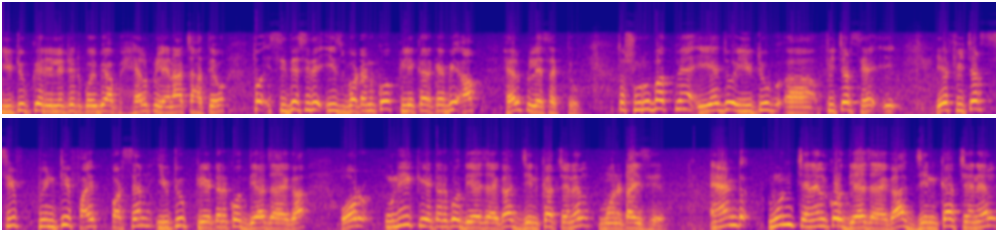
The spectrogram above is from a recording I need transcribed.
यूट्यूब के रिलेटेड कोई भी आप हेल्प लेना चाहते हो तो सीधे सीधे इस बटन को क्लिक करके भी आप हेल्प ले सकते हो। तो शुरुआत में ये जो यूट्यूब फीचर्स है, ये फीचर्स सिर्फ़ 25 परसेंट यूट्यूब क्रिएटर को दिया जाएगा और उन्हीं क्रिएटर को दिया जाएगा जिनका चैनल मोनेटाइज है। एंड उन चैनल को दिया जाएगा जिनका चैनल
